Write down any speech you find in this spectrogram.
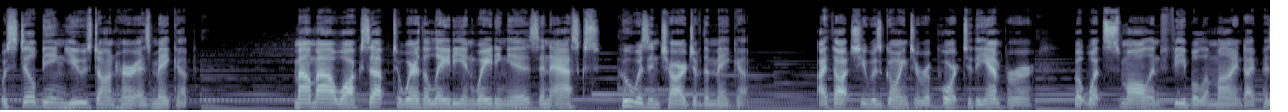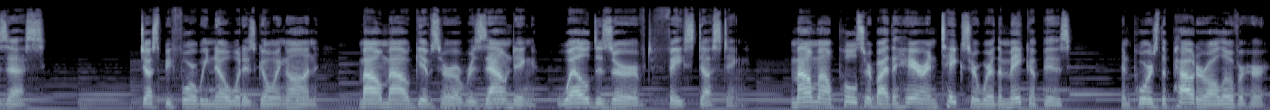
was still being used on her as makeup. Mao Mao walks up to where the lady in waiting is and asks who was in charge of the makeup. I thought she was going to report to the Emperor, but what small and feeble a mind I possess. Just before we know what is going on, Mao Mao gives her a resounding, well-deserved face dusting. Mao Mao pulls her by the hair and takes her where the makeup is, and pours the powder all over her,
